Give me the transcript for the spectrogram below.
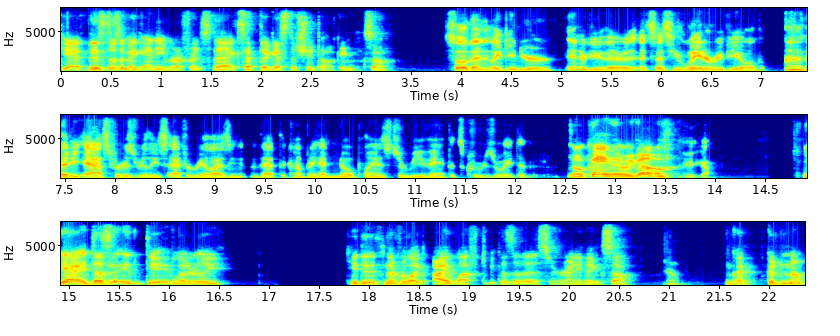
Yeah, this doesn't make any reference to that except I guess the shit talking. So So then, like in your interview there, it says he later revealed that he asked for his release after realizing that the company had no plans to revamp its cruiserweight division. okay, there we go. There you go. Yeah, it doesn't. It, it literally. He did. It's never like I left because of this or anything. So. Yeah. Okay, good to know.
